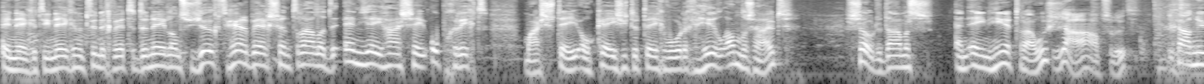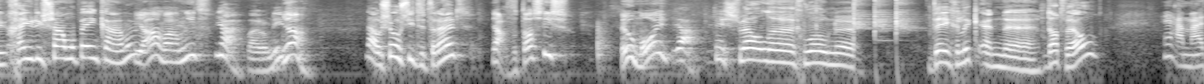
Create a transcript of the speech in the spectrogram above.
In 1929 werd de Nederlandse jeugdherbergcentrale, de NJHC, opgericht. Maar Stay OK ziet er tegenwoordig heel anders uit. Zo, de dames en één heer trouwens. Ja, absoluut. Gaan, nu, gaan jullie samen op één kamer? Ja, waarom niet? Ja, waarom niet? Ja. Nou, zo ziet het eruit. Ja, fantastisch. Heel mooi. Ja, het is wel uh, gewoon uh, degelijk en uh, dat wel. Ja, maar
